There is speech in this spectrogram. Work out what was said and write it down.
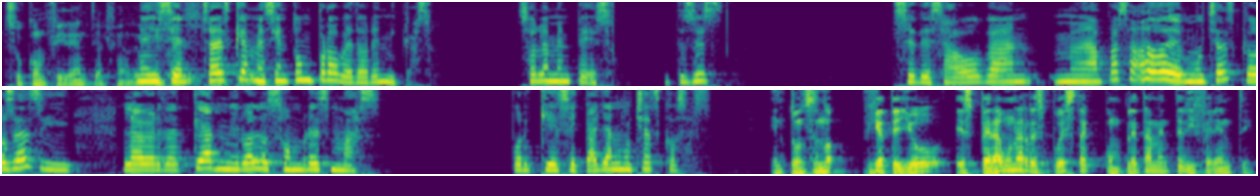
Su confidente al final. me dicen, ¿sabes qué? Me siento un proveedor en mi casa. Solamente eso. Entonces, se desahogan. Me ha pasado de muchas cosas y la verdad que admiro a los hombres más porque se callan muchas cosas. Entonces, no, fíjate, yo esperaba una respuesta completamente diferente.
